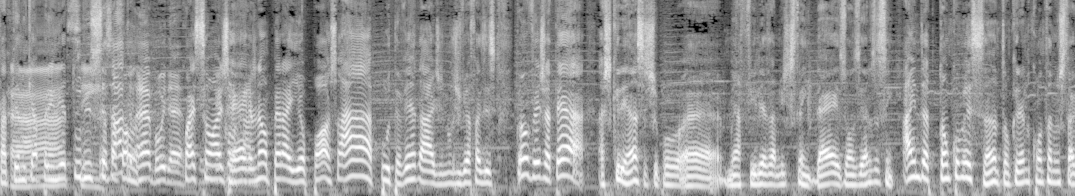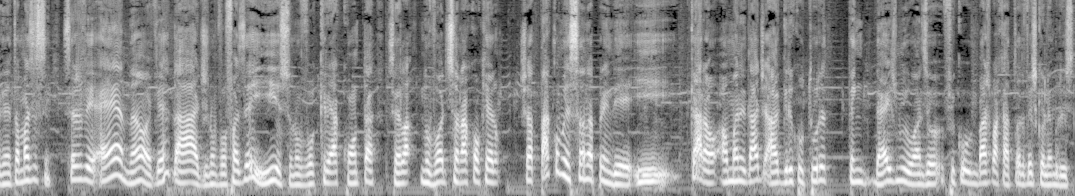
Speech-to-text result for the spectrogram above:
tá tendo que Ah, aprender tudo sim. isso que você tá falando. é, boa ideia. Quais Tem- são as que colocar. regras? Não, peraí, eu posso? Ah, puta, é verdade, não devia fazer isso. Então eu vejo até as crianças, tipo, é, minha filha, as amigas que têm 10, 11 anos, assim, ainda estão começando, estão criando conta no Instagram, então, mas assim, você vê, é, não, é verdade, não vou fazer isso, não vou criar conta, sei lá, não vou adicionar qualquer um. Já tá começando a aprender e, cara, a humanidade, a agricultura tem 10 mil anos. Eu fico embaixo cara toda vez que eu lembro disso.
